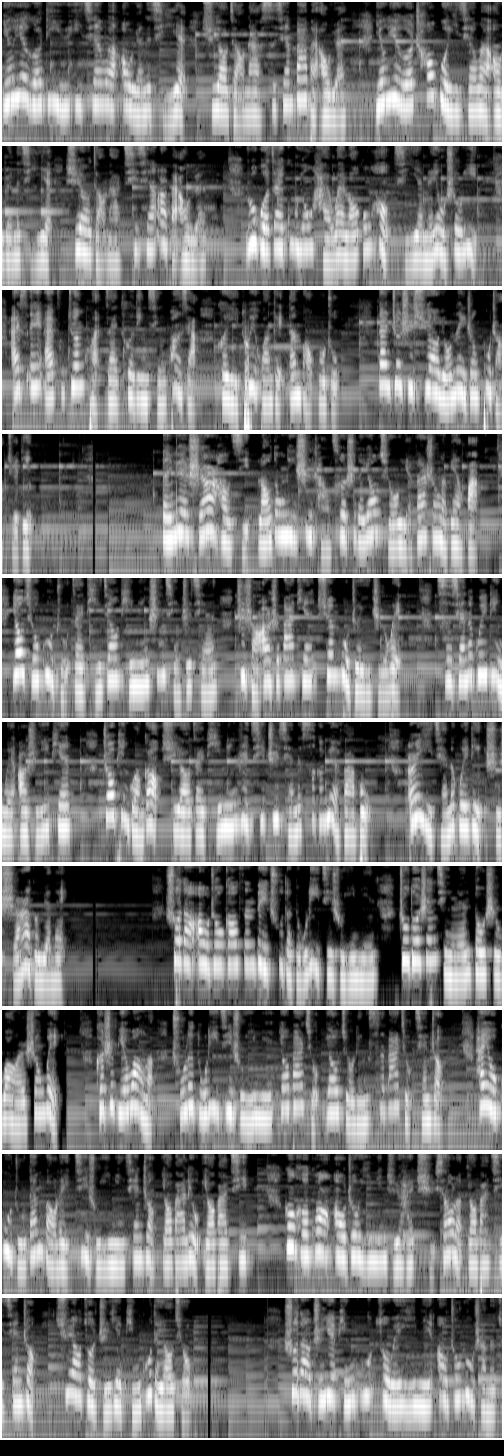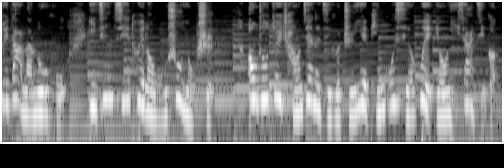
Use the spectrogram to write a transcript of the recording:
营业额低于一千万澳元的企业需要缴纳四千八百澳元，营业额超过一千万澳元的企业需要缴纳七千二百澳元。如果在雇佣海外劳工后，企业没有受益，SAF 捐款在特定情况下可以退还给担保雇主，但这是需要由内政部长决定。本月十二号起，劳动力市场测试的要求也发生了变化，要求雇主在提交提名申请之前至少二十八天宣布这一职位。此前的规定为二十一天，招聘广告需要在提名日期之前的四个月发布，而以前的规定是十二个月内。说到澳洲高分辈出的独立技术移民，诸多申请人都是望而生畏。可是别忘了，除了独立技术移民幺八九幺九零四八九签证，还有雇主担保类技术移民签证幺八六幺八七。更何况，澳洲移民局还取消了幺八七签证需要做职业评估的要求。说到职业评估，作为移民澳洲路上的最大拦路虎，已经击退了无数勇士。澳洲最常见的几个职业评估协会有以下几个：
